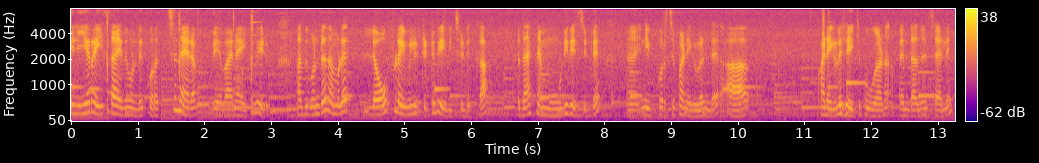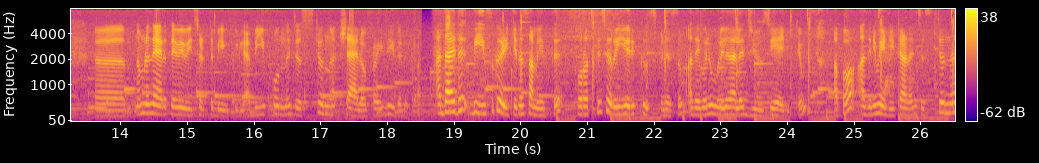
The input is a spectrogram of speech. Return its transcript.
വലിയ റൈസ് ആയതുകൊണ്ട് കുറച്ച് നേരം വേവാനായിട്ട് വരും. അതുകൊണ്ട് നമ്മൾ ലോ ഫ്ലെയിമിൽ ഇട്ടിട്ട് വേവിച്ചെടുക്കുക. അപ്പോൾ ഞാൻ മൂടി വെച്ചിട്ട് ഇനി കുറച്ച് പണികളുണ്ട്. ആ പണികളിലേക്ക് പോവുകയാണ്. അപ്പോൾ എന്താണെന്ന് വെച്ചാൽ നമ്മൾ നേരത്തെ വേവിച്ചെടുത്ത ബീഫില്ല ബീഫ് ഒന്ന് ജസ്റ്റ് ഒന്ന് ഷാലോ ഫ്രൈ ചെയ്തെടുക്കണം. അതായത് ബീഫ് കഴിക്കുന്ന സമയത്ത് പുറത്ത് ചെറിയൊരു ക്രിസ്പിനെസ്സും അതേപോലെ ഉള്ളിൽ നല്ല ജ്യൂസി ആയിരിക്കും. അപ്പോൾ അതിന് വേണ്ടിയിട്ടാണ് ജസ്റ്റ് ഒന്ന്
